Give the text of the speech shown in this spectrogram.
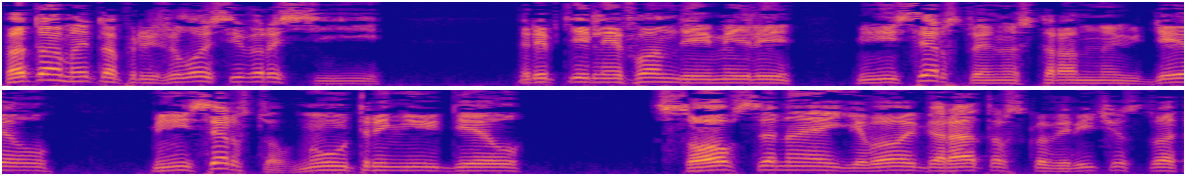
Потом это прижилось и в России. Рептильные фонды имели Министерство иностранных дел, Министерство внутренних дел, собственное его императорского величества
